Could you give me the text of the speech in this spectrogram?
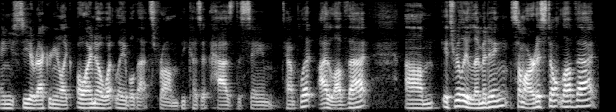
and you see a record and you're like, "Oh, I know what label that's from because it has the same template." I love that. Um, it's really limiting. Some artists don't love that.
